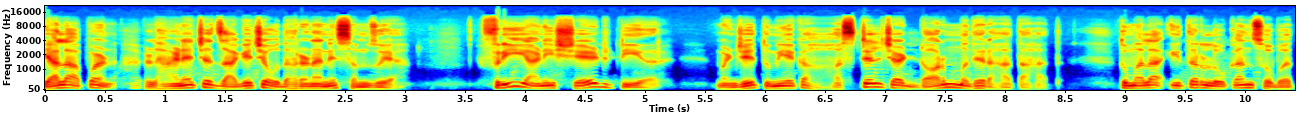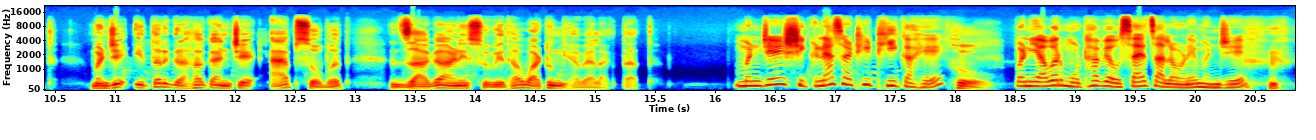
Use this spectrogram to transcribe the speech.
याला आपण राहण्याच्या जागेच्या उदाहरणाने समजूया. फ्री आणि शेअर्ड टियर म्हणजे तुम्ही एका हॉस्टेलच्या डॉर्ममध्ये राहत आहात. तुम्हाला इतर लोकांसोबत म्हणजे इतर ग्राहकांचे ॲपसोबत जागा आणि सुविधा वाटून घ्याव्या लागतात. म्हणजे शिकण्यासाठी ठीक आहे हो. पण यावर मोठा व्यवसाय चालवणे म्हणजे?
